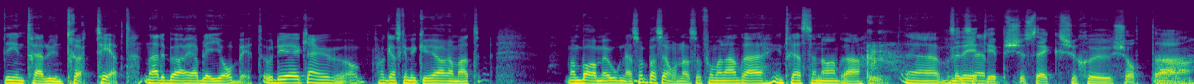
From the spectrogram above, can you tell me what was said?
det inträder ju en trötthet när det börjar bli jobbigt. Och det kan ju ha ganska mycket att göra med att man bara mognar som person och så får man andra intressen och andra... Eh, Men det är typ 26, 27, 28. Ja,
